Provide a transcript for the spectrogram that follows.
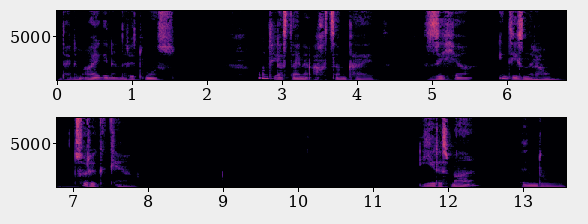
in deinem eigenen Rhythmus und lass deine Achtsamkeit sicher in diesen Raum zurückkehren. Jedes Mal, wenn du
